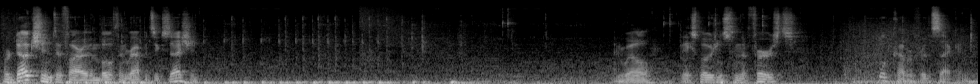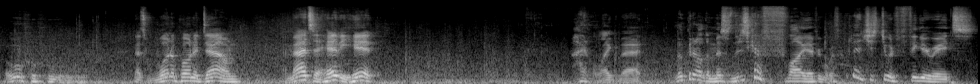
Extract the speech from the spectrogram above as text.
production to fire them both in rapid succession. Well, the explosions from the first will cover for the second. Ooh, that's one opponent down, and that's a heavy hit. I like that. Look at all the missiles. They just kind of fly everywhere. Look at just doing figure eights.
